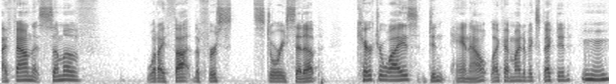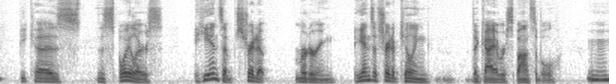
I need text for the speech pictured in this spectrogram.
I found that some of what I thought the first story set up, character wise, didn't pan out like I might have expected. Mm-hmm. Because the spoilers, he ends up straight up murdering. He ends up straight up killing the guy responsible. Mm-hmm.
